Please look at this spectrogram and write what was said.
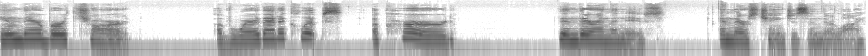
in their birth chart of where that eclipse occurred, then they're in the news and there's changes in their life.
